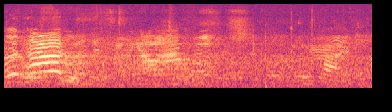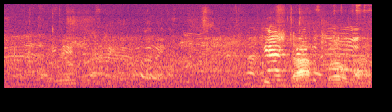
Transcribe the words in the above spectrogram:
Work hard! Good stuff. Well done.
